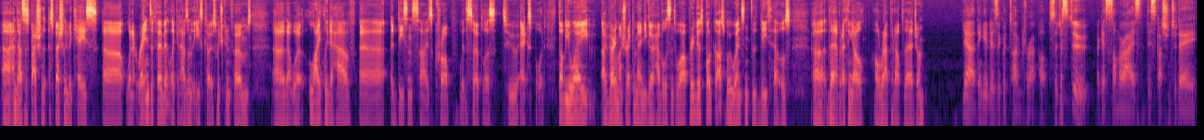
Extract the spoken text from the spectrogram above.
uh, and that's especially especially the case uh, when it rains a fair bit, like it has on the east coast, which confirms uh, that we're likely to have uh, a decent sized crop with a surplus to export. WA, I very much recommend you go have a listen to our previous podcast where we went into the details uh, there, but I think I'll I'll wrap it up there, John. Yeah, I think it is a good time to wrap up. So just to, I guess, summarize the discussion today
